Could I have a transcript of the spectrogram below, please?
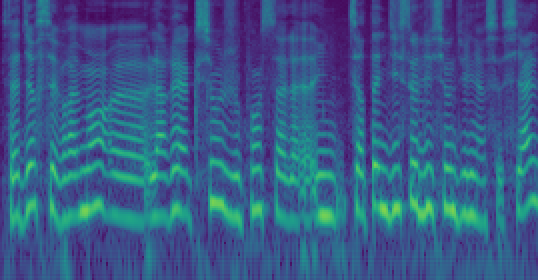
C'est-à-dire, c'est vraiment euh, la réaction, je pense, à une certaine dissolution du lien social.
